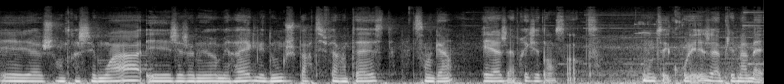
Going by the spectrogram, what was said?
Et euh, je suis rentrée chez moi et j'ai jamais eu mes règles et donc je suis partie faire un test sanguin. Et là j'ai appris que j'étais enceinte. Monde s'est écroulé, j'ai appelé ma mère.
